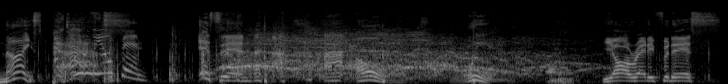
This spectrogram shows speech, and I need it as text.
Nice I'm pass. totally open. It's in. I always win. Y'all ready for this?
